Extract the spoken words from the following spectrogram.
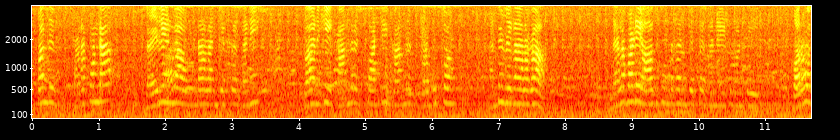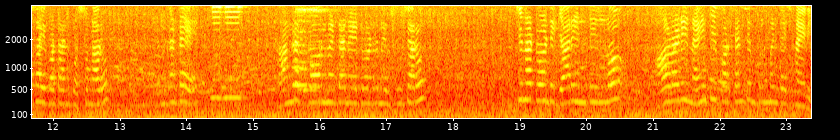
ఇబ్బంది పడకుండా ధైర్యంగా ఉండాలని చెప్పేసి అని దానికి కాంగ్రెస్ పార్టీ కాంగ్రెస్ ప్రభుత్వం అన్ని విధాలుగా నిలబడి ఆదుకుంటుందని చెప్పేసి అనేటువంటి భరోసా ఇవ్వటానికి వస్తున్నారు. ఎందుకంటే కాంగ్రెస్ గవర్నమెంట్ అనేటువంటిది మీరు చూశారు. ఇచ్చినటువంటి గ్యారంటీల్లో ఆల్రెడీ నైంటీ పర్సెంట్ ఇంప్లిమెంటేషన్ అయింది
